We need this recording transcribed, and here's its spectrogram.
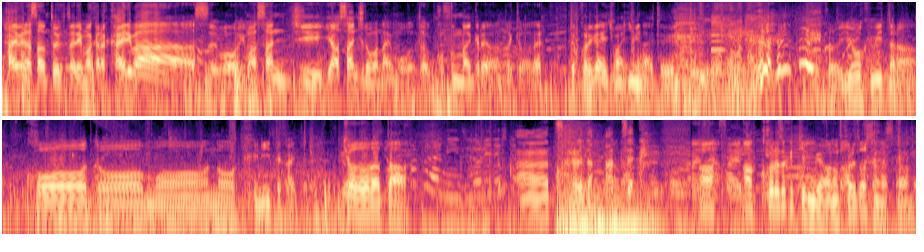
はい皆さんということで今から帰ります。もう今3時いや3時でもないもう多分5分前くらいなんだけどね。でこれが一番意味ないという。これよく見たら子供の国って書いてる。今日どうだった？あー疲れた。暑い。ああこれぞクッキングあのこれどうしたんですか？蚊に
